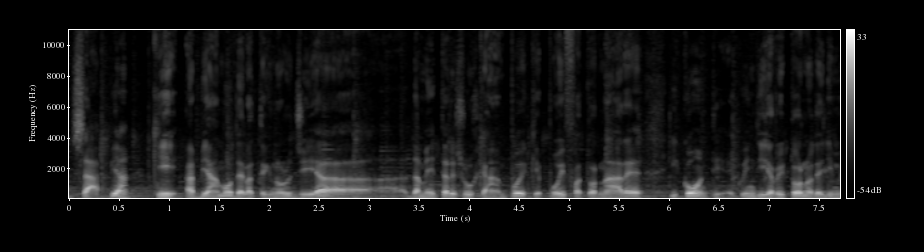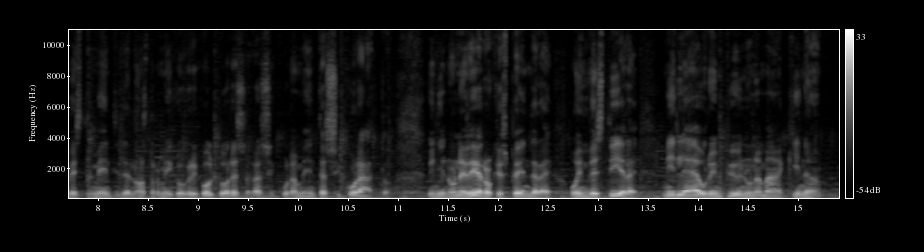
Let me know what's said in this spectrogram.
sappia che abbiamo della tecnologia da mettere sul campo e che poi fa tornare i conti e quindi il ritorno degli investimenti del nostro amico agricoltore sarà sicuramente assicurato. Quindi non è vero che spendere o investire 1000 euro in più in una macchina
